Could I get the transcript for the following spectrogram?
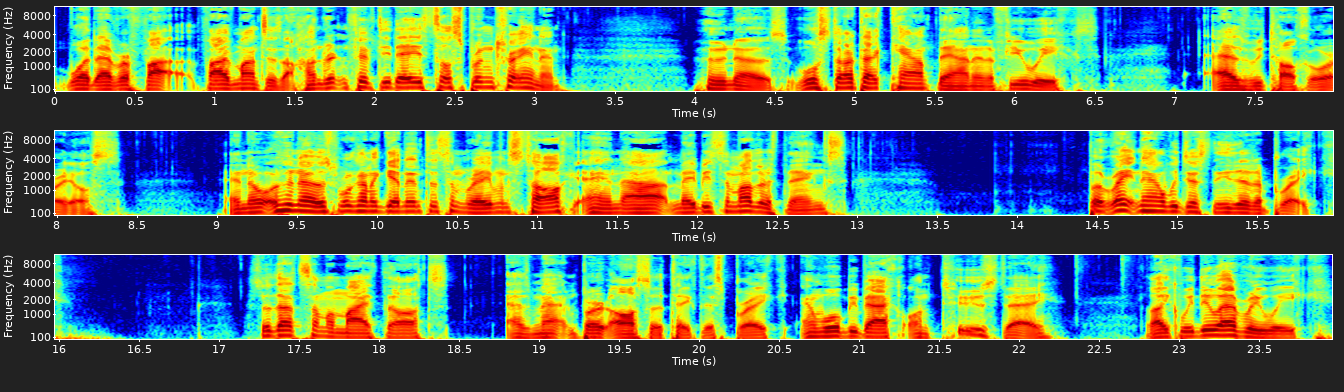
whatever five, five months is 150 days till spring training. Who knows? We'll start that countdown in a few weeks as we talk Orioles. And who knows, we're going to get into some Ravens talk and uh, maybe some other things. But right now, we just needed a break. So that's some of my thoughts as Matt and Bert also take this break. And we'll be back on Tuesday, like we do every week,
